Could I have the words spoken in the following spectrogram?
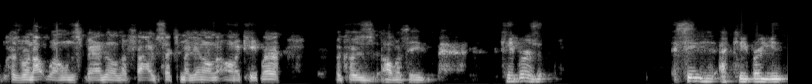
because we're not willing to spend another five, six million on, on a keeper because obviously keepers see a keeper you,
